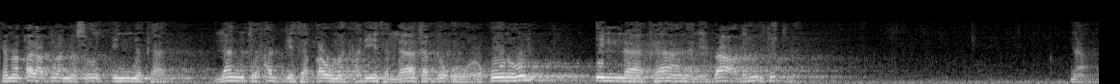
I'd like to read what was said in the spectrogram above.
كما قال عبد الله بن مسعود إنك لن تحدث قوما حديثا لا تبلغه عقولهم إلا كان لبعضهم فتنة. نعم.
